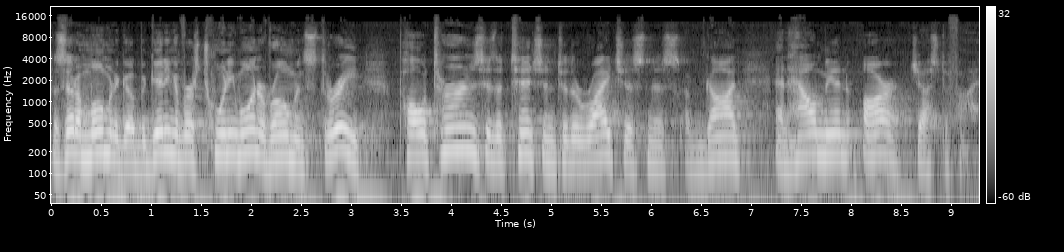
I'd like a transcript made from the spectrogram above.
As I said a moment ago, beginning of verse 21 of Romans 3, Paul turns his attention to the righteousness of God and how men are justified.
